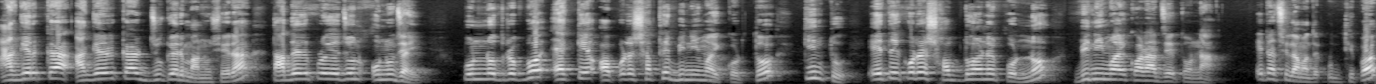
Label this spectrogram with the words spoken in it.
আগেরকার আগেরকার যুগের মানুষেরা তাদের প্রয়োজন অনুযায়ী পণ্যদ্রব্য একে অপরের সাথে বিনিময় করত, কিন্তু এতে করে সব ধরনের পণ্য বিনিময় করা যেত না। এটা ছিল আমাদের উদ্দীপক।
